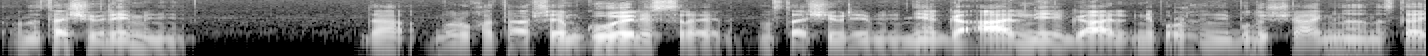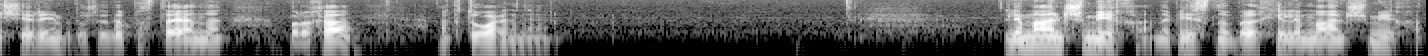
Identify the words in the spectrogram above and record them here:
в настоящем времени, да, Барухата Ашем Гуэль Исраэль, в настоящем времени. Не Гааль, не Игаль, не прошлое, не будущее, а именно настоящее время, потому что это постоянно браха актуальная. Лиман Шмиха, написано в брахе Лиман Шмиха.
